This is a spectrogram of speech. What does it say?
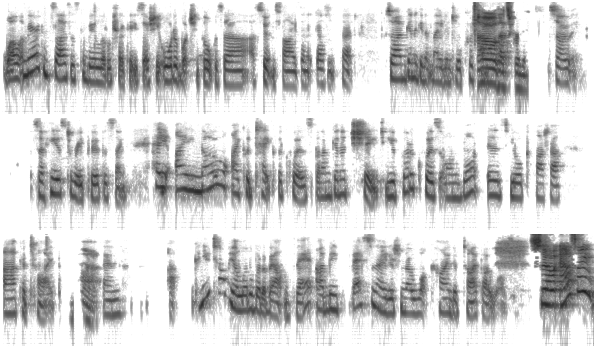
Well, American sizes can be a little tricky. So she ordered what she thought was a, a certain size, and it doesn't fit. So I'm going to get it made into a cushion. Oh, that's great. So, so here's to repurposing. Hey, I know I could take the quiz, but I'm going to cheat. You've got a quiz on what is your clutter archetype, yeah. and can you tell me a little bit about that? I'd be fascinated to know what kind of type I was. So, as I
